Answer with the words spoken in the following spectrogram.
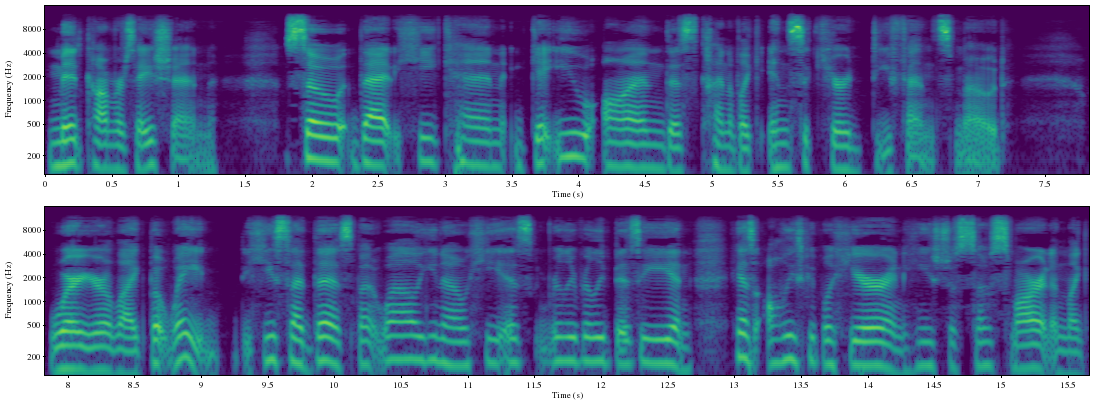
mid conversation so that he can get you on this kind of like insecure defense mode where you're like, but wait, he said this, but well, you know, he is really, really busy and he has all these people here and he's just so smart. And like,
